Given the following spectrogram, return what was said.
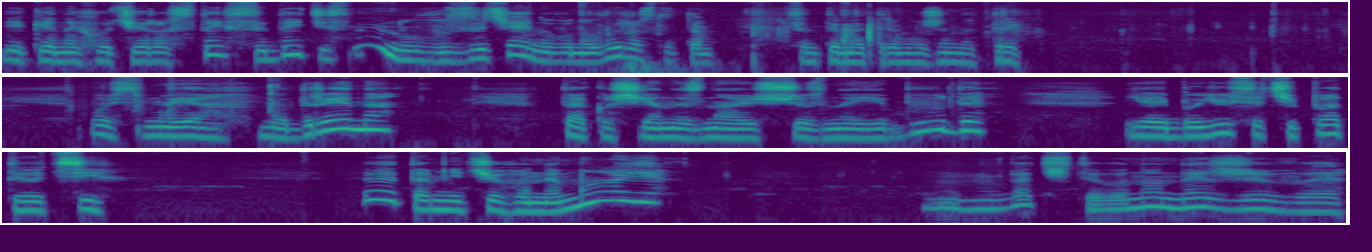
яке не хоче рости, сидить і ну, звичайно, воно виросло там сантиметри, може, на три. Ось моя модрина. Також я не знаю, що з неї буде. Я й боюся чіпати оці. Е, там нічого немає. Бачите, воно не живе.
